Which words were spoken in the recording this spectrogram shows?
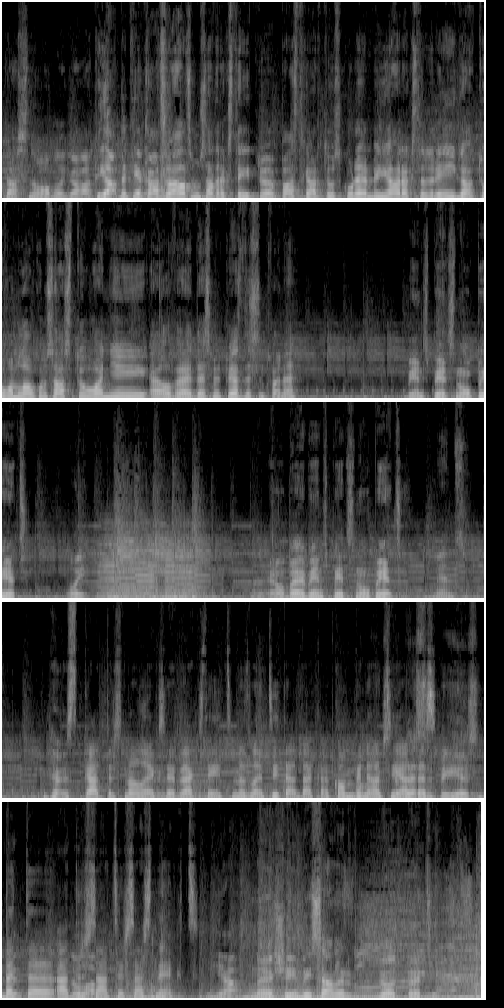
Tas nav obligāti. Jā, bet, ja kāds vēlas mums atrakstīt pastkartu, uz kuriem bija jāraksta Rīgā, Toms Laukums 8, LV 1050 vai ne? 1505. Ui. LB 1505. 1. Jūs katrs, man liekas, ir rakstīts mazliet citādākā kombinācijā. Nu, liekas, 10, tas, 50, bet uh, eh, adresāts nu, labi. ir sasniegts. Jā, Nē, šīm visām ir ļoti precīzi.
